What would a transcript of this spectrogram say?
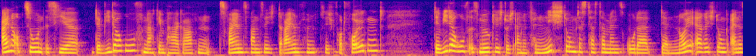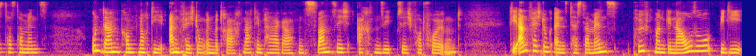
Eine Option ist hier der Widerruf nach dem Paragraphen 22, 53 fortfolgend. Der Widerruf ist möglich durch eine Vernichtung des Testaments oder der Neuerrichtung eines Testaments. Und dann kommt noch die Anfechtung in Betracht nach dem Paragraphen 20, 78 fortfolgend. Die Anfechtung eines Testaments prüft man genauso wie die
